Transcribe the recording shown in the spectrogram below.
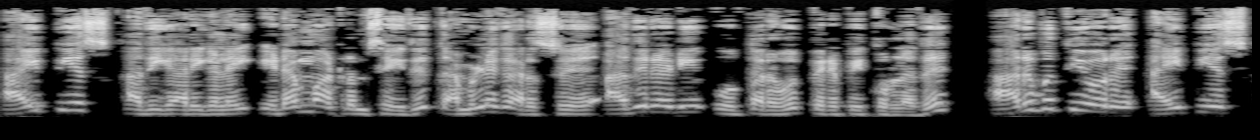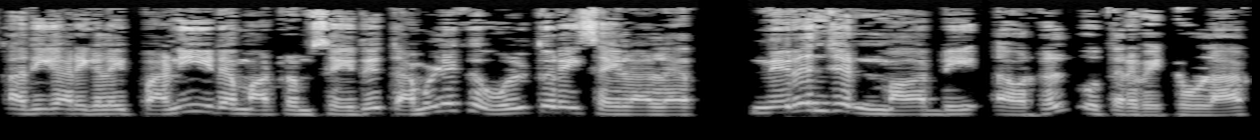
ஐபிஎஸ் அதிகாரிகளை இடமாற்றம் செய்து தமிழக அரசு அதிரடி உத்தரவு பிறப்பித்துள்ளது. அறுபத்தி ஒரு ஐபிஎஸ் அதிகாரிகளை பணியிட மாற்றம் செய்து தமிழக உள்துறை செயலாளர் நிரஞ்சன் மார்டி அவர்கள் உத்தரவிட்டுள்ளார்.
